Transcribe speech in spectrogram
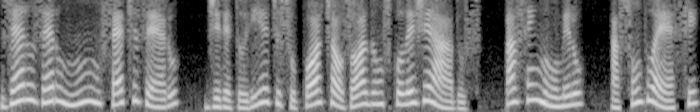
001170, Diretoria de Suporte aos Órgãos Colegiados, passa número, assunto S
